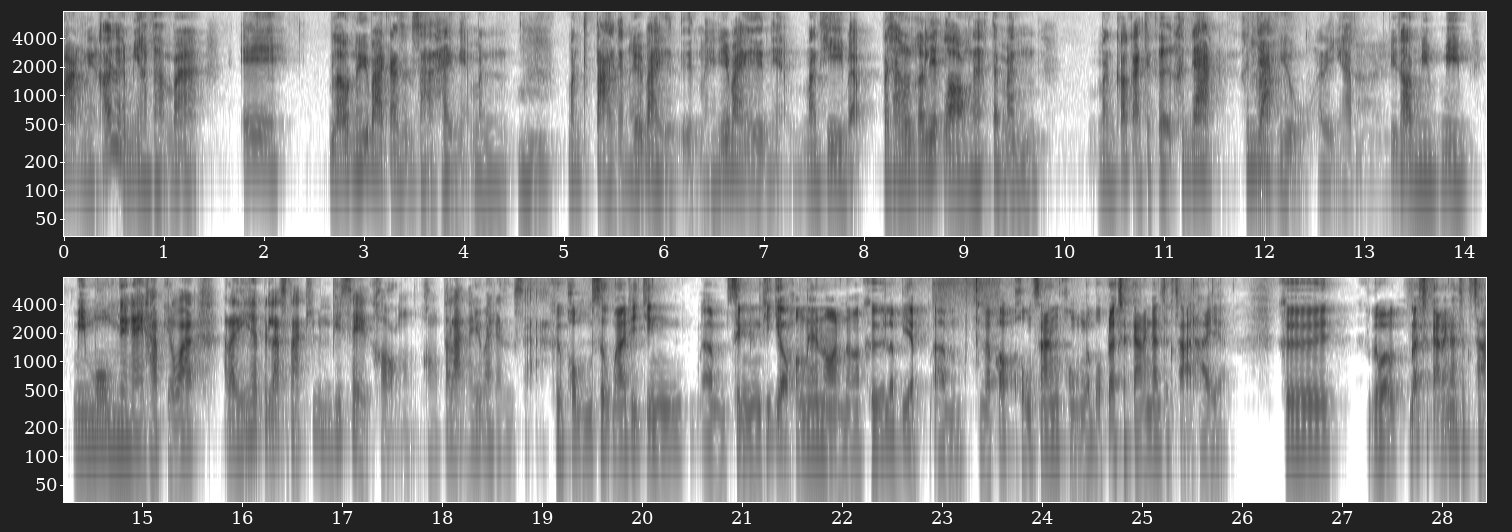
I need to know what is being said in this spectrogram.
ฟังเนี่ยเขาจะมีคำถามว่า เอ๊ะ แล้วนโยบายการศึกษาไทยเนี่ยมันมันต่างจากนโยบายอื่นๆไหมนโยบายอื่นเนี่ยบางทีแบบประชาชนก็เรียกร้องนะ แต่มันมันก็อาจจะเกิดขึ้นยากขึ้นยากอยู่อะไรอย่างนี้ยครับใช่พี่ทอนมีมีมีมุมยังไงครับเกี่ยวว่าอะไรที่จะเป็นลักษณะที่เป็นพิเศษของของตลาดนโยบายการศึกษา คือผมรู้สึกว่าที่จริงเอิ่มสิ่งหนึ่งที่เกี่ยวข้องแน่นอนเนาะคือระเบียบเอิ่มแล้วก็โครงสร้างของระบบราชการด้านการศึกษาไทยอะคือระบบราชการด้านการศึกษา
